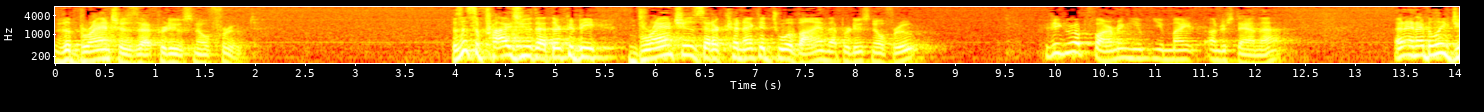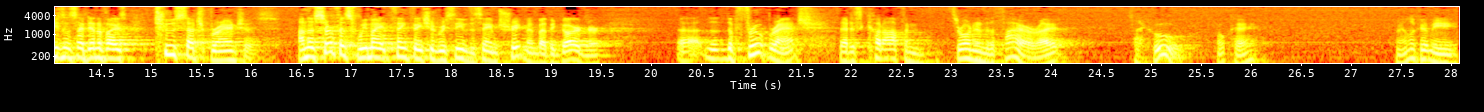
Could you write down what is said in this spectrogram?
the branches that produce no fruit. Does it surprise you that there could be branches that are connected to a vine that produce no fruit? If you grew up farming, you, you might understand that. And, and I believe Jesus identifies two such branches. On the surface, we might think they should receive the same treatment by the gardener. Uh, the, the fruit branch that is cut off and thrown into the fire, right? It's like, ooh, okay. I mean, look at me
